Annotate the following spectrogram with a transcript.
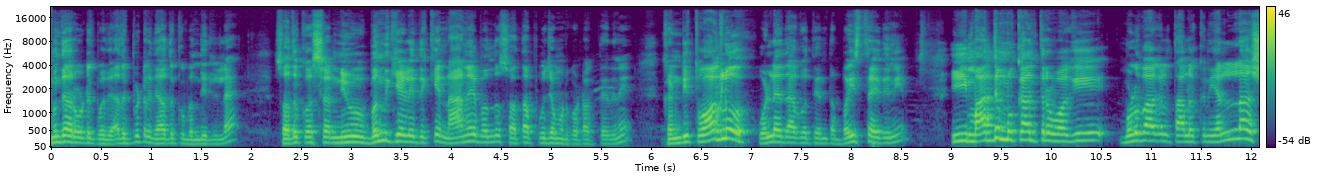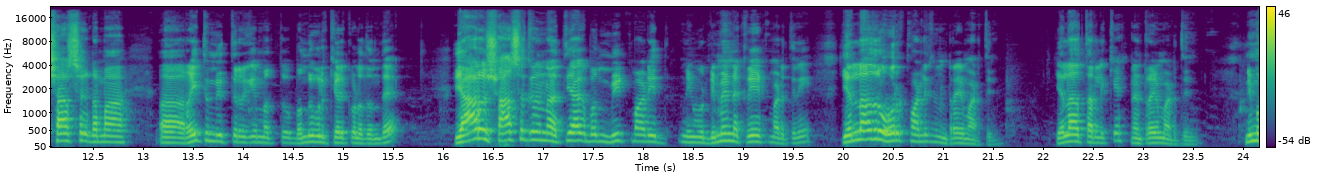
ಮುಂದೆ ರೋಟಿಗೆ ಬಂದಿದ್ದೆ. ಅದಕ್ಕೆ ಬಿಟ್ಟರೆ ಯಾವುದಕ್ಕೂ ಬಂದಿರಲಿಲ್ಲ. ಸೊ ಅದಕ್ಕೋಸ್ಕರ ನೀವು ಬಂದು ಕೇಳಿದ್ದಕ್ಕೆ ನಾನೇ ಬಂದು ಸ್ವತಃ ಪೂಜೆ ಮಾಡ್ಕೊಟ್ಟು ಹೋಗ್ತಾ ಇದ್ದೀನಿ. ಖಂಡಿತವಾಗ್ಲೂ ಒಳ್ಳೆಯದಾಗುತ್ತೆ ಅಂತ ಬಯಸ್ತಾ ಇದ್ದೀನಿ. ಈ ಮಾಧ್ಯಮ ಮುಖಾಂತರವಾಗಿ ಮುಳುಬಾಗಲು ತಾಲೂಕಿನ ಎಲ್ಲ ಶಾಸಕ ನಮ್ಮ ರೈತ ಮಿತ್ರರಿಗೆ ಮತ್ತು ಬಂಧುಗಳು ಕೇಳ್ಕೊಳ್ಳೋದಂದೆ. ಯಾರು ಶಾಸಕರನ್ನು ಅತಿಯಾಗಿ ಬಂದು ಮೀಟ್ ಮಾಡಿ ನೀವು ಡಿಮ್ಯಾಂಡ್ನ ಕ್ರಿಯೇಟ್ ಮಾಡ್ತೀನಿ. ಎಲ್ಲಾದರೂ ವರ್ಕ್ ಮಾಡಲಿಕ್ಕೆ ನಾನು ಟ್ರೈ ಮಾಡ್ತೀನಿ. ಎಲ್ಲ ತರಲಿಕ್ಕೆ ನಾನು ಟ್ರೈ ಮಾಡ್ತೀನಿ. ನಿಮ್ಮ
